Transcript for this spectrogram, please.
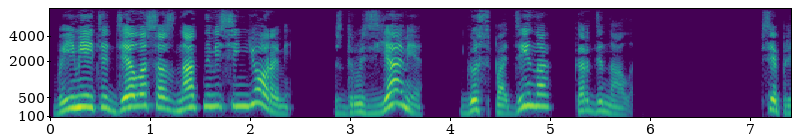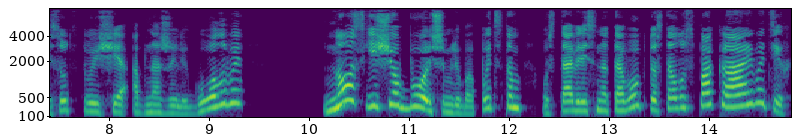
Вы имеете дело со знатными сеньорами, с друзьями господина кардинала. Все присутствующие обнажили головы, но с еще большим любопытством уставились на того, кто стал успокаивать их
